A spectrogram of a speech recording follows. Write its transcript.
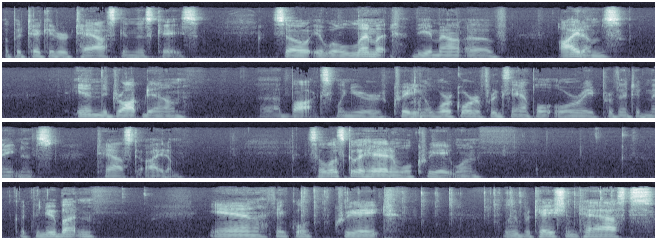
a particular task in this case. So it will limit the amount of items in the drop down uh, box when you're creating a work order for example or a preventive maintenance task item. So let's go ahead and we'll create one. Click the new button and I think we'll create lubrication tasks.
